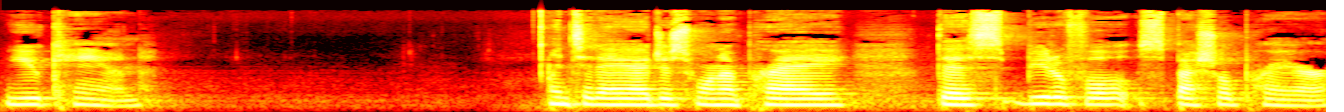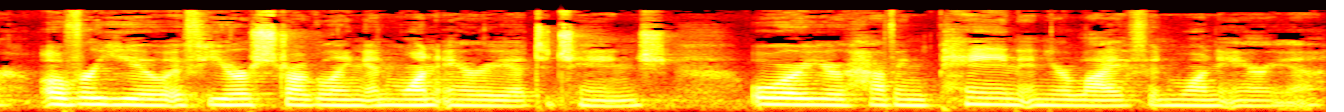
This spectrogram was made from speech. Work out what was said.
you can. And today I just want to pray this beautiful special prayer over you if you're struggling in one area to change or you're having pain in your life in one area.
